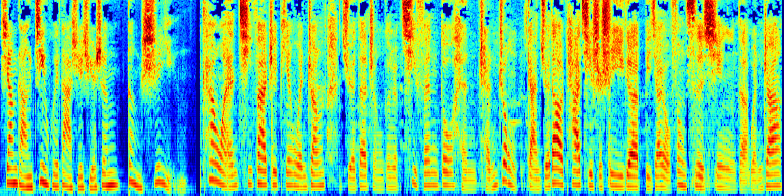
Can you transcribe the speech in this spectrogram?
香港浸会大学学生邓诗颖。看完《启发》这篇文章，觉得整个气氛都很沉重，感觉到它其实是一个比较有讽刺性的文章。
